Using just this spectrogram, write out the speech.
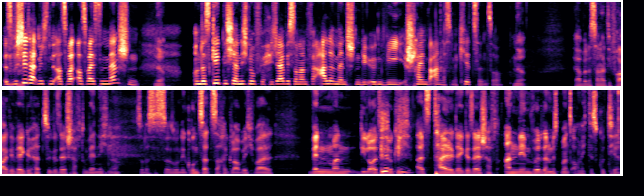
es besteht halt nicht aus, aus weißen Menschen. Ja. Und das geht nicht ja nicht nur für Hijabis, sondern für alle Menschen, die irgendwie scheinbar anders markiert sind. So. Ja. Ja, aber das ist dann halt die Frage, wer gehört zur Gesellschaft und wer nicht, ne? So, das ist so eine Grundsatzsache, glaube ich, weil wenn man die Leute wirklich als Teil der Gesellschaft annehmen würde, dann müsste man es auch nicht diskutieren.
